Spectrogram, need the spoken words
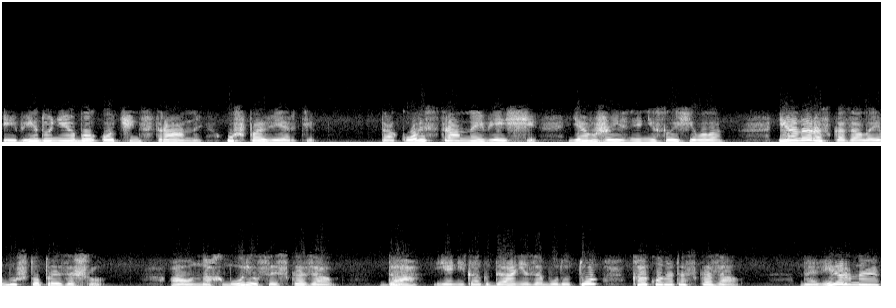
и вид у нее был очень странный, уж поверьте. Такой странной вещи я в жизни не слыхивала. И она рассказала ему, что произошло. А он нахмурился и сказал, «Да, я никогда не забуду то, как он это сказал. Наверное,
